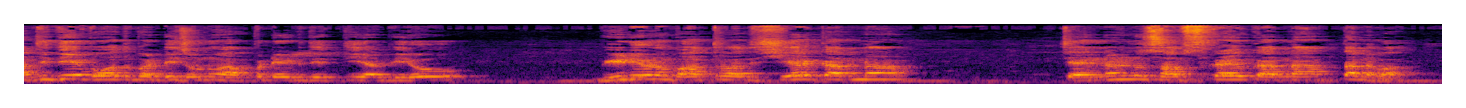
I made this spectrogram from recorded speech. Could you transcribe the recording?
ਅੱਜ ਦੀ ਇਹ ਬਹੁਤ ਵੱਡੀ ਤੁਹਾਨੂੰ ਅਪਡੇਟ ਦਿੱਤੀ ਆ ਵੀਰੋ। ਵੀਡੀਓ ਨੂੰ ਵੱਧ ਤੋਂ ਵੱਧ ਸ਼ੇਅਰ ਕਰਨਾ ਚੈਨਲ ਨੂੰ ਸਬਸਕ੍ਰਾਈਬ ਕਰਨਾ। ਧੰਨਵਾਦ।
